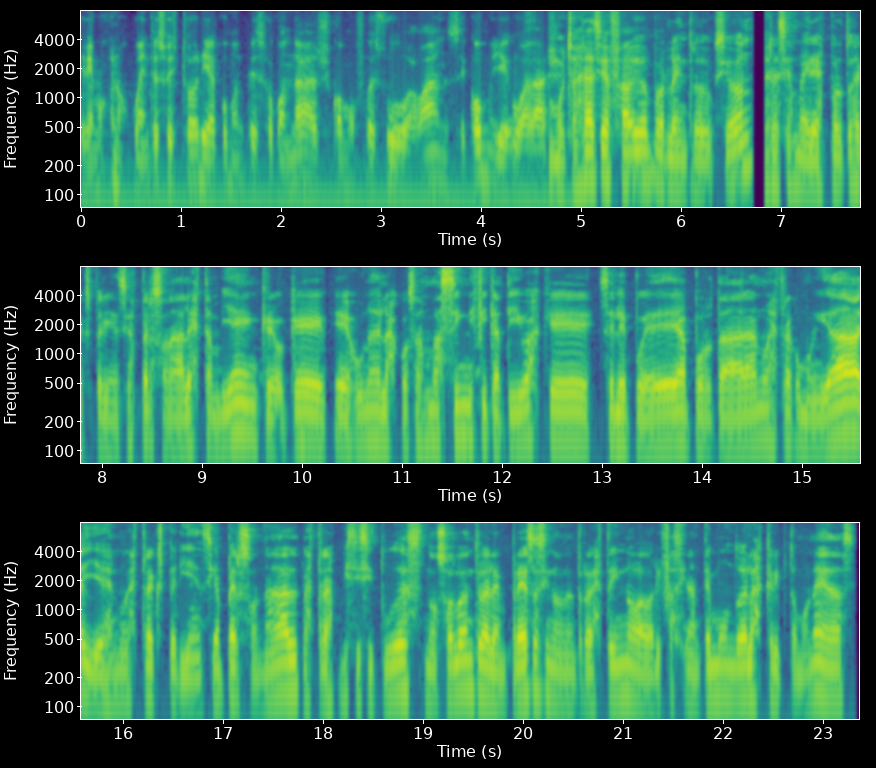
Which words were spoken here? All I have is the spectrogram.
Queremos que nos cuente su historia, cómo empezó con Dash, cómo fue su avance, cómo llegó a Dash. Muchas gracias Fabio por la introducción. Gracias Mayrés por tus experiencias personales también. Creo que es una de las cosas más significativas que se le puede aportar a nuestra comunidad y es nuestra experiencia personal, nuestras vicisitudes no solo dentro de la empresa, sino dentro de este innovador y fascinante mundo de las criptomonedas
